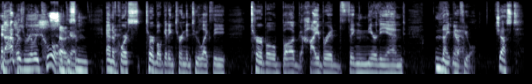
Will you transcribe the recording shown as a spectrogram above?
that was really cool. So Like, good. some- and of course, Turbo getting turned into like the turbo bug hybrid thing near the end. Nightmare Yeah. fuel. Just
